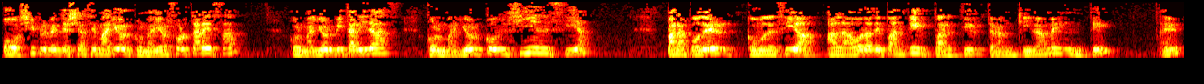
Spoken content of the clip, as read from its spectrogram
o simplemente se hace mayor con mayor fortaleza con mayor vitalidad, con mayor conciencia, para poder, como decía, a la hora de partir, partir tranquilamente, ¿eh?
